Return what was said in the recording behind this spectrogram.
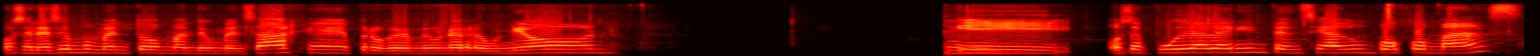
pues en ese momento mandé un mensaje, programé una reunión y, o sea, pude haber intenciado un poco más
